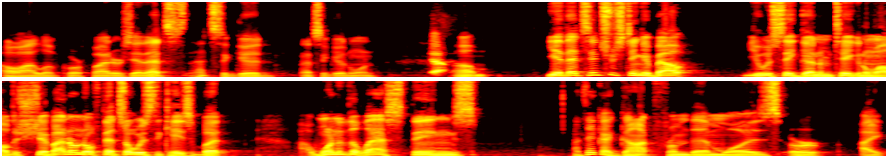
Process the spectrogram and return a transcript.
oh, I love core fighters. Yeah, that's that's a good that's a good one. Yeah. Um, yeah, that's interesting about USA Gundam taking a while to ship. I don't know if that's always the case, but one of the last things I think I got from them was, or I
